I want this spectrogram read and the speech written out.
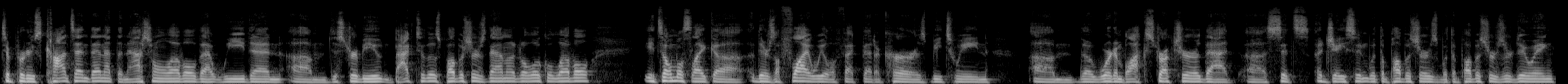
to produce content then at the national level that we then um, distribute back to those publishers down at a local level. It's almost like a, uh, there's a flywheel effect that occurs between um, the Word in Black structure that uh, sits adjacent with the publishers, what the publishers are doing,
